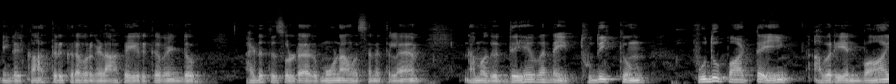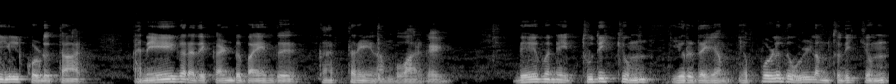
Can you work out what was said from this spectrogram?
நீங்கள் காத்திருக்கிறவர்களாக இருக்க வேண்டும். அடுத்து சொல்கிறார் மூணாம் வசனத்தில் நமது தேவனை துதிக்கும் புது பாட்டை அவர் என் வாயில் கொடுத்தார். அநேகர் அதை கண்டு பயந்து கர்த்தரை நம்புவார்கள். தேவனை துதிக்கும் இருதயம் எப்பொழுது உள்ளம் துதிக்கும்?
